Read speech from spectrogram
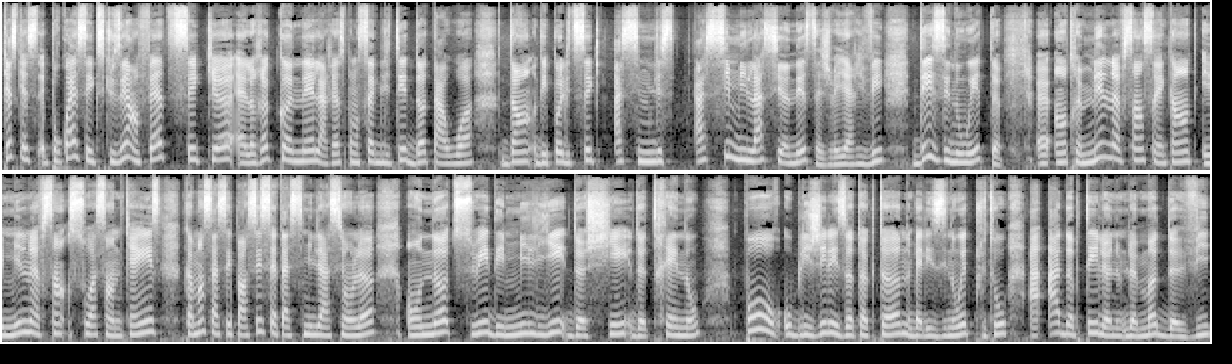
Qu'est-ce que pourquoi elle s'est excusée en fait, c'est qu'elle reconnaît la responsabilité d'Ottawa dans des politiques assimilées assimilationniste, je vais y arriver, des Inuits euh, entre 1950 et 1975. Comment ça s'est passé cette assimilation-là? On a tué des milliers de chiens de traîneau pour obliger les Autochtones, ben les Inuits plutôt, à adopter le, le mode de vie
